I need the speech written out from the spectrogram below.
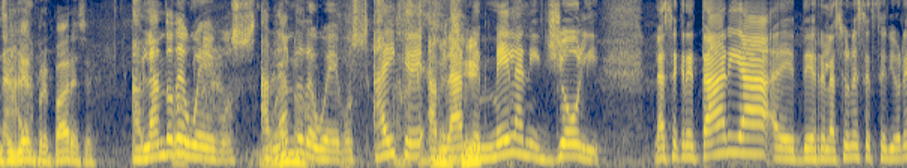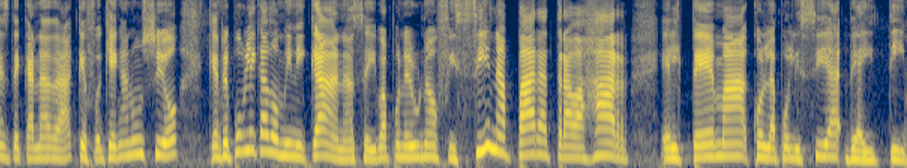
canciller, nada. prepárese. Hablando de huevos, hablando Bueno. de huevos, hay que hablar de Melanie Jolie, la secretaria eh, de Relaciones Exteriores de Canadá, que fue quien anunció que en República Dominicana se iba a poner una oficina para trabajar el tema con la policía de Haití.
